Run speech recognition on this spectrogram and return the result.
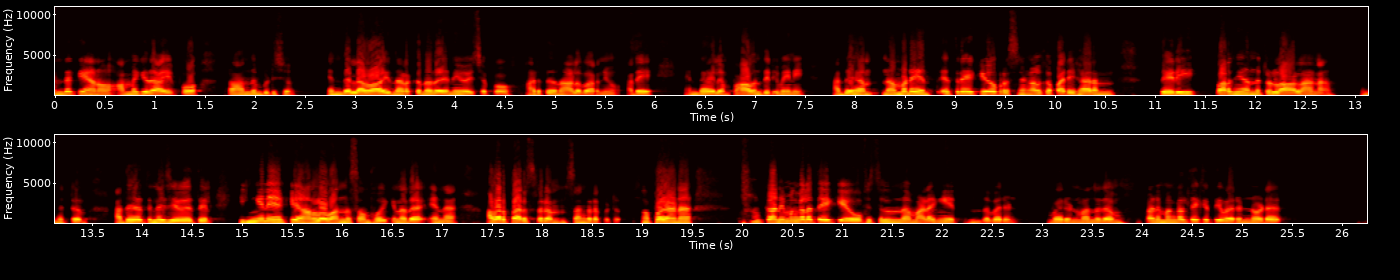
എന്തൊക്കെയാണോ? അമ്മയ്ക്ക് ഇപ്പോ പ്രാന്തം പിടിച്ചു. എന്തെല്ലാമായി നടക്കുന്നത് എന്ന് ചോദിച്ചപ്പോ അടുത്ത നാൾ പറഞ്ഞു അതെ എന്തായാലും പാവം തിരുമേനി. അദ്ദേഹം നമ്മുടെ എത്രയൊക്കെയോ പ്രശ്നങ്ങൾക്ക് പരിഹാരം തേടി പറഞ്ഞു തന്നിട്ടുള്ള ആളാണ്. എന്നിട്ടും അദ്ദേഹത്തിന്റെ ജീവിതത്തിൽ ഇങ്ങനെയൊക്കെയാണല്ലോ വന്ന് സംഭവിക്കുന്നത് എന്ന് അവർ പരസ്പരം സങ്കടപ്പെട്ടു. അപ്പോഴാണ് കണിമംഗലത്തേക്ക് ഓഫീസിൽ നിന്ന് മടങ്ങി എത്തുന്നത് വരുൺ. വരുൺ വന്നതും കണിമംഗലത്തേക്ക് എത്തിയ വരുണിനോട്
